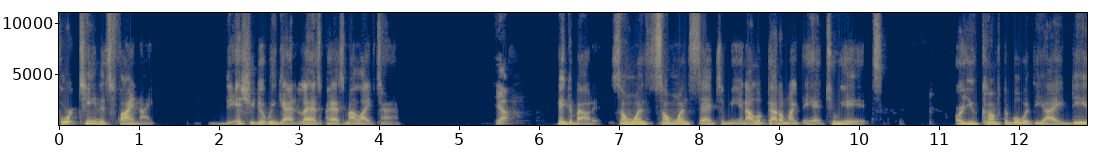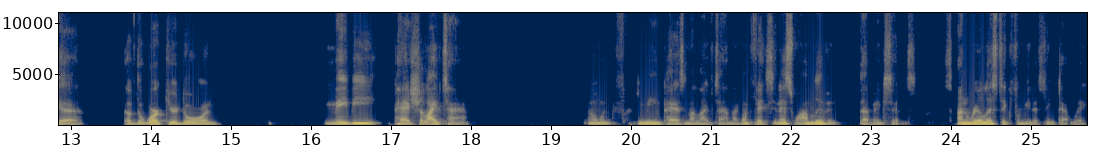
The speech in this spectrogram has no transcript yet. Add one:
14 is finite. The issue that we got lasts past my lifetime. Yeah. Think about it. Someone someone said to me and i looked at them like they had two heads. Are you comfortable with the idea of the work you're doing maybe past your lifetime what the fuck you mean past my lifetime? Like I'm fixing this while I'm living. That makes sense. It's unrealistic for me to think that way.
